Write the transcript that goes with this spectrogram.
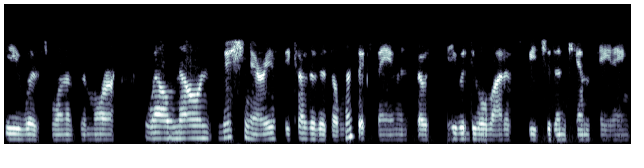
he was one of the more well known missionaries because of his Olympic fame, and so he would do a lot of speeches and campaigning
